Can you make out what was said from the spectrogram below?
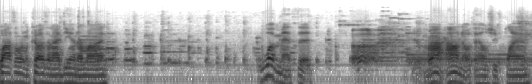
It's only because an idea in our mind. What method? You're I. I don't know what the hell she's planning.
